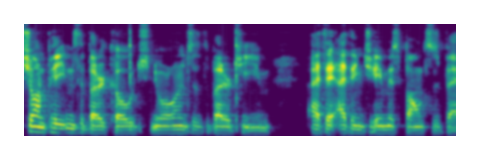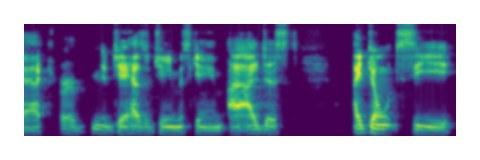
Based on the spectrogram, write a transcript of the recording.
Sean Payton's the better coach. New Orleans is the better team. I think I think Jameis bounces back, or you know, Jay has a Jameis game. I, I just I don't see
